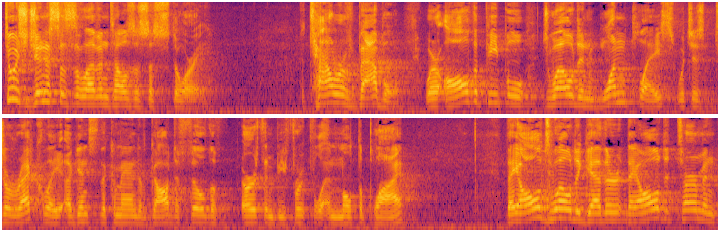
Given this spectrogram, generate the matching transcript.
To which Genesis 11 tells us a story the Tower of Babel, where all the people dwelled in one place, which is directly against the command of God to fill the earth and be fruitful and multiply. They all dwell together. They all determine,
